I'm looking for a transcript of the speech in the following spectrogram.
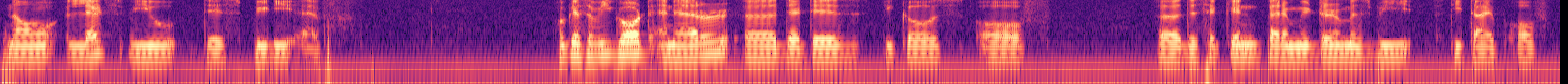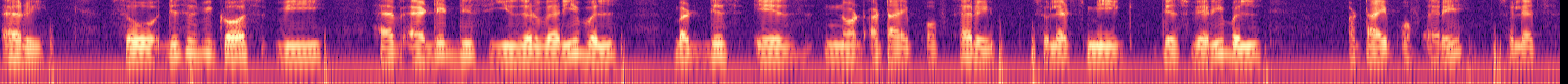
Now let's view this PDF okay so we got an error uh, that is because of uh, the second parameter must be the type of array. So this is because we have added this user variable but this is not a type of array. So let's make this variable a type of array. So let's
